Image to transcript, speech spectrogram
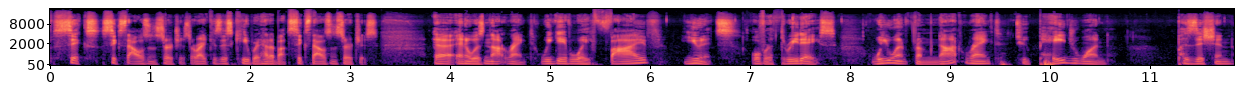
six six thousand searches. All right, because this keyword had about six thousand searches, uh, and it was not ranked. We gave away five units over three days. We went from not ranked to page one, position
